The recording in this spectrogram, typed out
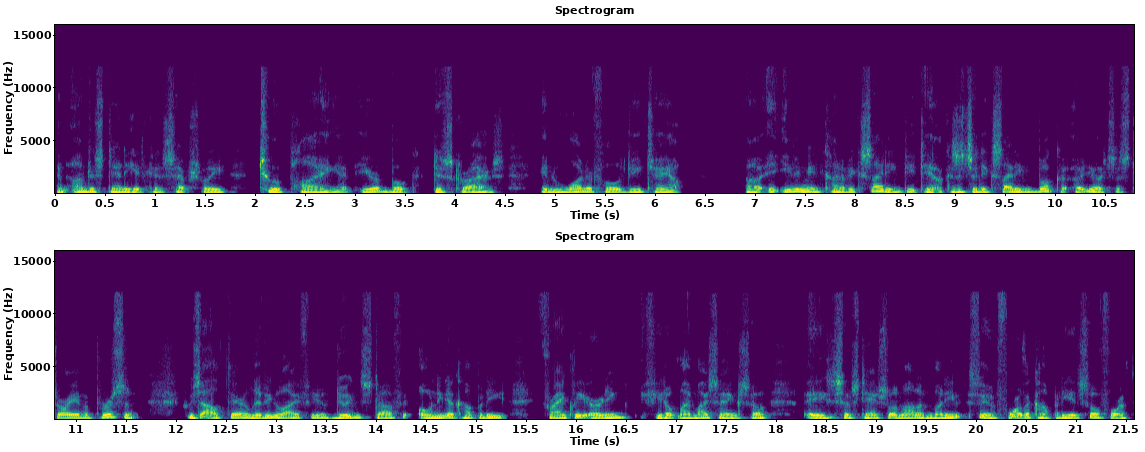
and understanding it conceptually to applying it. Your book describes in wonderful detail, uh, even in kind of exciting detail, because it's an exciting book. Uh, you know, it's a story of a person who's out there living life, you know, doing stuff, owning a company, frankly earning, if you don't mind my saying so, a substantial amount of money for the company and so forth.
